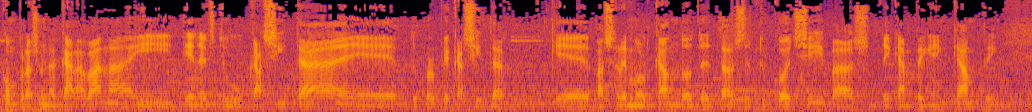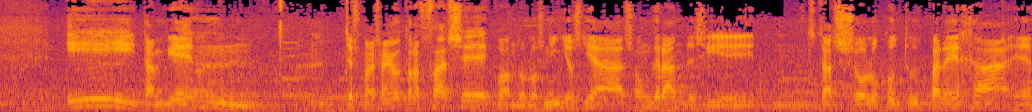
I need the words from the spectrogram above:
compras una caravana y tienes tu casita, eh, tu propia casita, que vas remolcando detrás de tu coche y vas de camping en camping. Y también después hay otra fase cuando los niños ya son grandes y estás solo con tu pareja eh,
